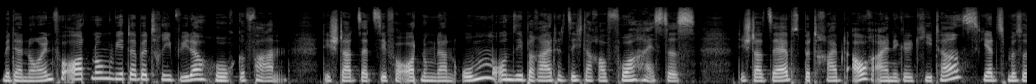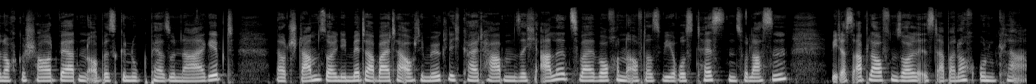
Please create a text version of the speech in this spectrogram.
Mit der neuen Verordnung wird der Betrieb wieder hochgefahren. Die Stadt setzt die Verordnung dann um und sie bereitet sich darauf vor, heißt es. Die Stadt selbst betreibt auch einige Kitas. Jetzt müsse noch geschaut werden, ob es genug Personal gibt. Laut Stamm sollen die Mitarbeiter auch die Möglichkeit haben, sich alle zwei Wochen auf das Virus testen zu lassen. Wie das ablaufen soll, ist aber noch unklar.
